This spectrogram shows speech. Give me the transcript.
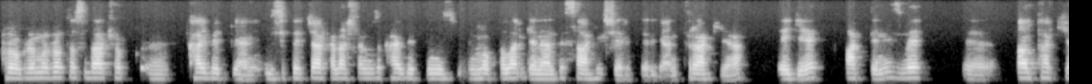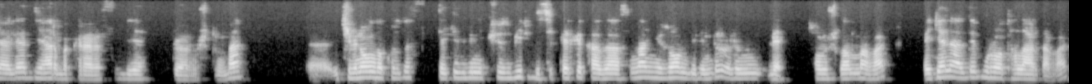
programın rotası daha çok e, kaybet yani bisikletçi arkadaşlarımızı kaybettiğimiz noktalar genelde sahil şeritleri yani Trakya, Ege, Akdeniz ve e, Antakya ile Diyarbakır arası diye görmüştüm ben. E, 2019'da 8201 bisikletli kazasından 111'inde ölümle sonuçlanma var ve genelde bu rotalarda var.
